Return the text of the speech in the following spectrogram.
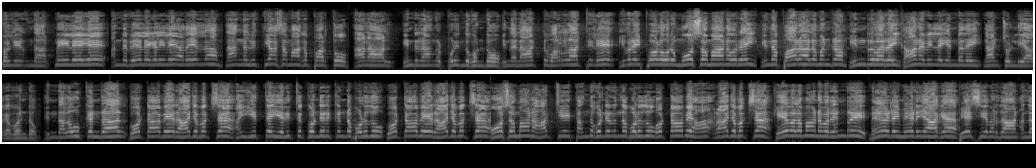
சொல்லியிருந்தார். உண்மையிலேயே அந்த வேலைகளிலே அதையெல்லாம் நாங்கள் வித்தியாசமாக பார்த்தோம். ஆனால் இன்று நாங்கள் புரிந்து கொண்டோம். இந்த நாட்டு வரலாற்றிலே இவரை போல ஒரு மோசமானவரை இந்த பாராளுமன்றம் இன்று வரை காணவில்லை என்பதை நான் சொல்லியாக வேண்டும். இந்த அளவுக்கென்றால் கோட்டாபே ராஜபக்ச மையத்தை எரித்துக் கொண்டிருக்கின்ற பொழுது கோட்டாபே ராஜபக்ச மோசமான ஆட்சியை தந்து கொண்டிருந்த பொழுது கோட்டாபே ஆ- ராஜபக்ச கேவலமானவர் என்று மேடை மேடையாக பேசியவர் தான் அந்த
